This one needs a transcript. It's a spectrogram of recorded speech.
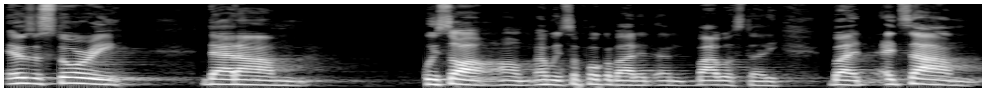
It was a story that um, we saw, um, and we spoke about it in Bible study, but it's, um,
